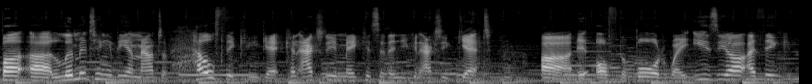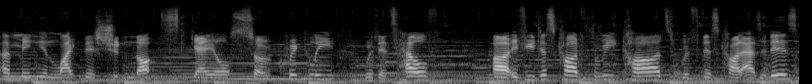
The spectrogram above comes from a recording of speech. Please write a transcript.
But uh, limiting the amount of health it can get can actually make it so then you can actually get uh, it off the board way easier. I think a minion like this should not scale so quickly with its health. Uh, if you discard three cards with this card as it is,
